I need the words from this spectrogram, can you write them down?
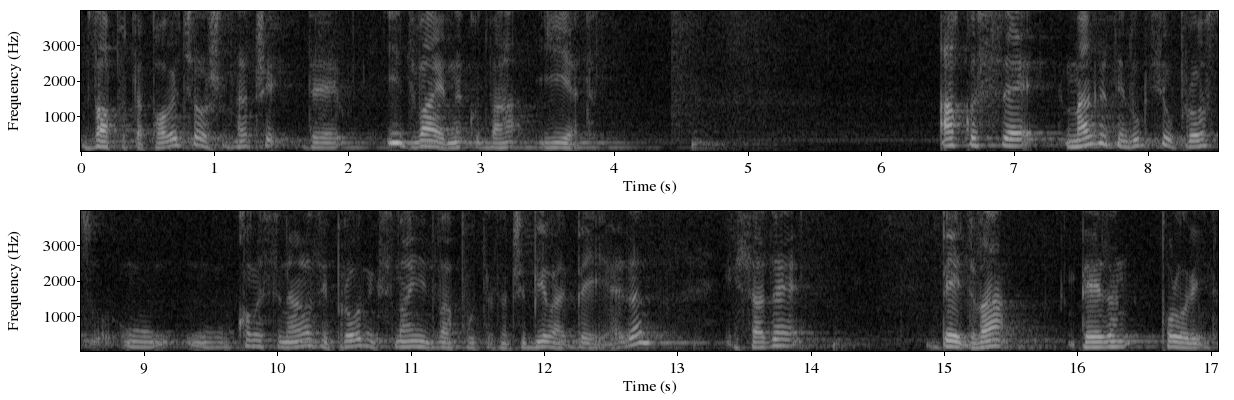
dva puta povećala, što znači da je I2 jednako 2 I1. Ako se magnetna indukcija u, prostoru, u, u kome se nalazi provodnik smanji dva puta, znači bila je B1 i sada je B2, B1 polovina.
